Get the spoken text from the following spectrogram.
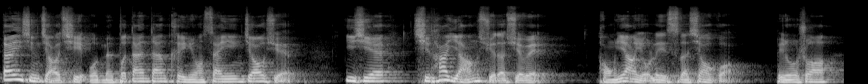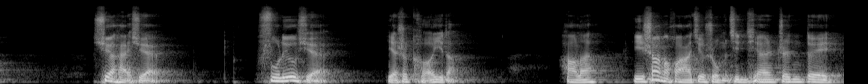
单行脚气，我们不单单可以用三阴交穴，一些其他养血的穴位同样有类似的效果，比如说血海穴、复溜穴也是可以的。好了，以上的话就是我们今天针对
